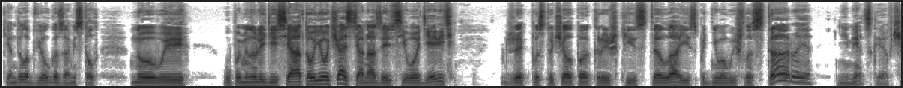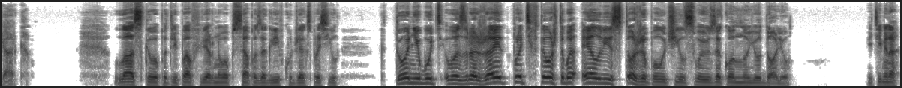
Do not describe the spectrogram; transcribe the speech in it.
Кендалл обвел глазами стол. — Но вы упомянули десятую часть, а нас здесь всего девять. Джек постучал по крышке стола, и из-под него вышла старая немецкая овчарка. Ласково потрепав верного пса по загривку, Джек спросил, — Кто-нибудь возражает против того, чтобы Элвис тоже получил свою законную долю? — ведь именно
